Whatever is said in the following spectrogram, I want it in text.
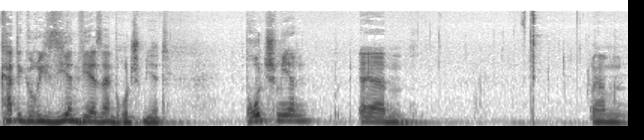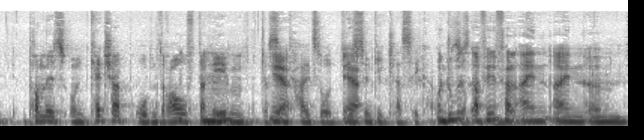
kategorisieren, wie er sein Brot schmiert. Brot schmieren, ähm, ähm, Pommes und Ketchup obendrauf, daneben. Das Mhm. Ja. sind halt so, das Ja. sind die Klassiker. Und du bist so. auf jeden Fall ein, ein ähm,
